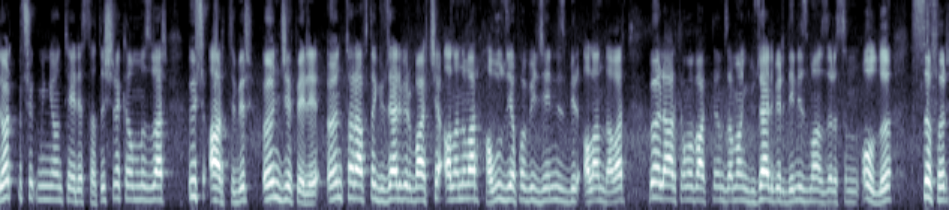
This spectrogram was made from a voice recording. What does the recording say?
4,5 milyon TL satış rakamımız var. 3 artı 1 ön cepheli, ön tarafta güzel bir bahçe alanı var. Havuz yapabileceğiniz bir alan da var. Böyle arkama baktığım zaman güzel bir deniz manzarasının olduğu sıfır,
